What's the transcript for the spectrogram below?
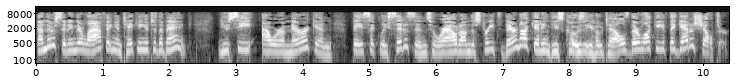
And they're sitting there laughing and taking it to the bank. You see our American, basically citizens who are out on the streets, they're not getting these cozy hotels. They're lucky if they get a shelter.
